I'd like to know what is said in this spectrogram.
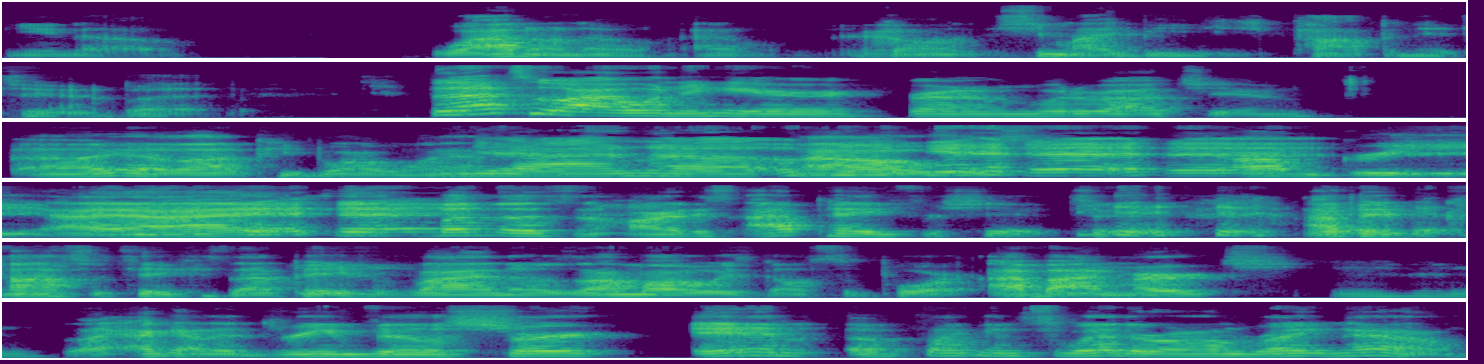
you know. Well, I don't know. I don't, don't she might be popping it too, but But that's who I want to hear from. What about you? I got a lot of people I want. Yeah, I know. I always, I'm greedy. I, I, but listen, artists, I pay for shit too. I pay for concert tickets. I pay for vinyls. I'm always gonna support. I buy merch. Mm-hmm. Like I got a Dreamville shirt and a fucking sweater on right now,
